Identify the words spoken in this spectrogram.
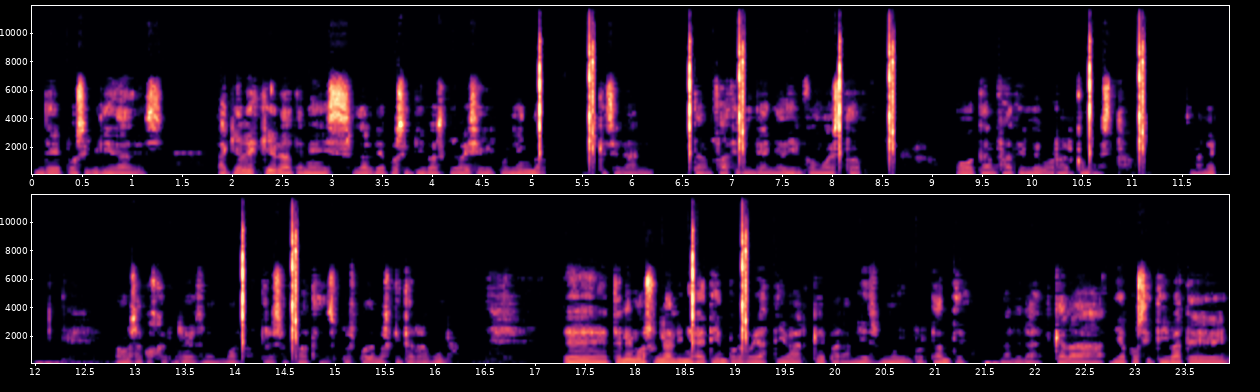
de posibilidades. Aquí a la izquierda tenéis las diapositivas que vais a ir poniendo, que serán tan fácil de añadir como esto o tan fácil de borrar como esto. ¿vale? Vamos a coger tres, bueno, tres o cuatro, después podemos quitar alguna. Eh, tenemos una línea de tiempo que voy a activar, que para mí es muy importante. cada diapositiva, te,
